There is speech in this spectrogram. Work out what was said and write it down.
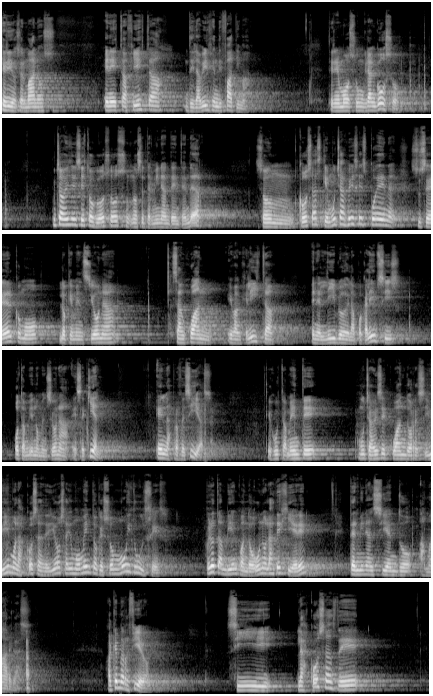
Queridos hermanos, en esta fiesta de la Virgen de Fátima tenemos un gran gozo. Muchas veces estos gozos no se terminan de entender. Son cosas que muchas veces pueden suceder como lo que menciona San Juan Evangelista en el libro del Apocalipsis, o también lo menciona Ezequiel en las profecías, que justamente muchas veces cuando recibimos las cosas de Dios hay un momento que son muy dulces, pero también cuando uno las digiere terminan siendo amargas. ¿A qué me refiero? Si las cosas de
